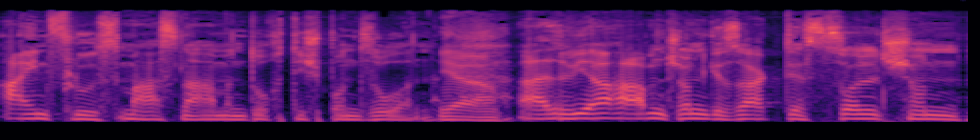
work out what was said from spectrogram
Einflussmaßnahmen durch die Sponsoren. Ja. Also wir haben schon gesagt, es soll schon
